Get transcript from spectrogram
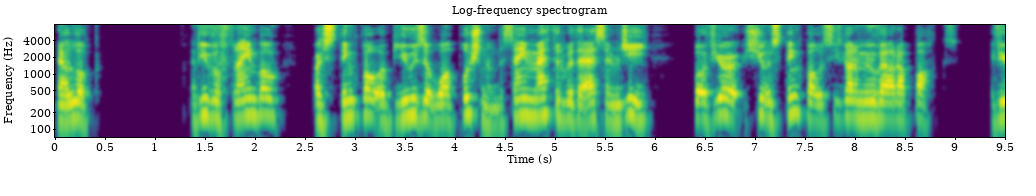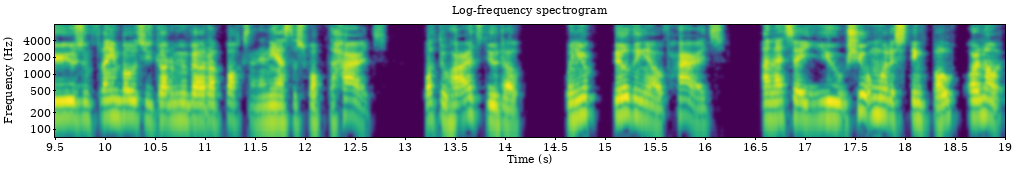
Now, look. If you have a flame bow or stink bow, abuse it while pushing them. The same method with the SMG. But if you're shooting stink bows, he's got to move out of that box. If you're using flame bows, he's got to move out of that box and then he has to swap the hards. What do hards do though? When you're building out of hards, and let's say you shoot him with a stink bow, or no,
